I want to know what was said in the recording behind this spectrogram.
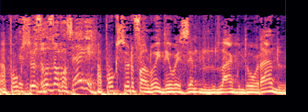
Há pouco senhor, os outros não conseguem? Há pouco o senhor falou e deu o exemplo do Lago Dourado,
